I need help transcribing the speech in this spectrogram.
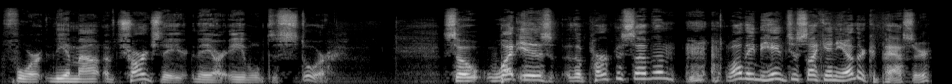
for the amount of charge they, they are able to store. So, what is the purpose of them? well, they behave just like any other capacitor,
